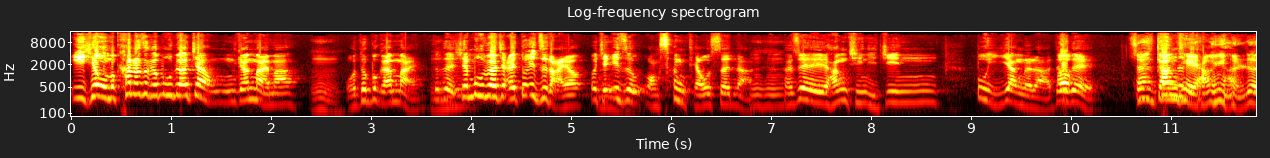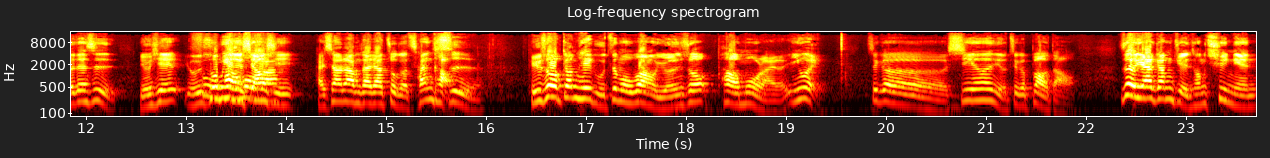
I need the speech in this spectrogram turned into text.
以前我们看到这个目标价，你敢买吗？嗯，我都不敢买，对不对？现在目标价哎都一直来哦，而且一直往上调升啊，所以行情已经不一样了啦，对不对？虽然钢铁航运很热，但是有一些有负面的消息，还是要让大家做个参考。是，比如说钢铁股这么旺，有人说泡沫来了，因为这个 CNN 有这个报道，热轧钢卷从去年。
